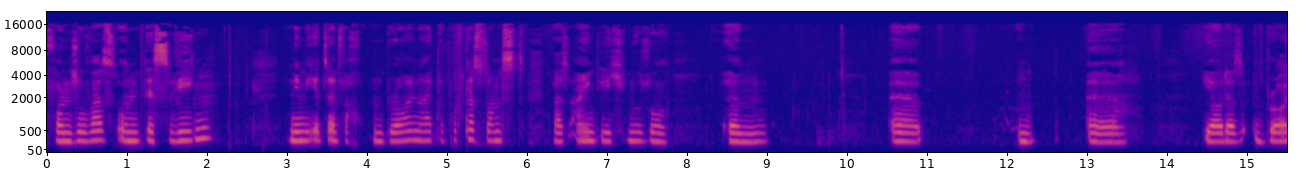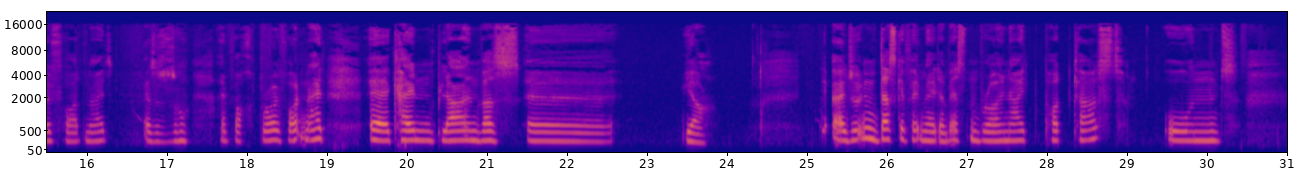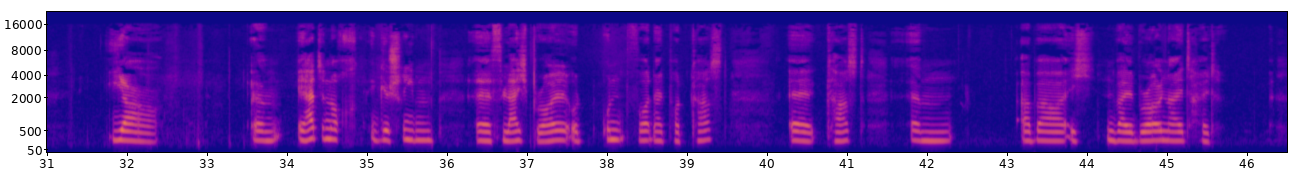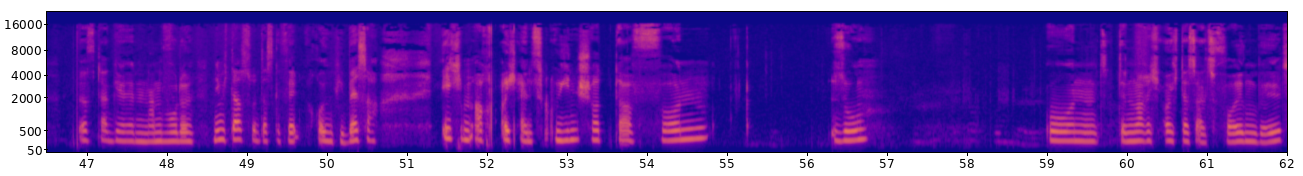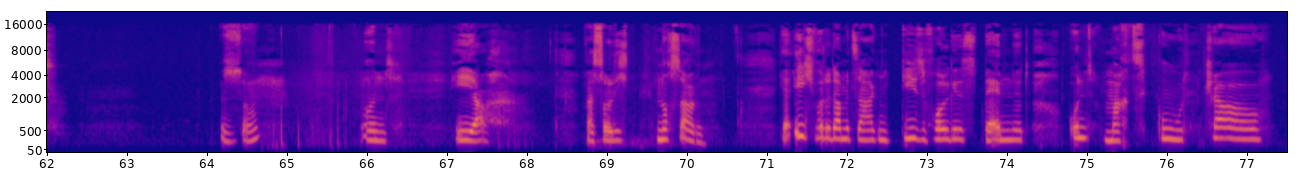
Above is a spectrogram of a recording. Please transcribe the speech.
von sowas und deswegen nehme ich jetzt einfach einen Brawl Night der Podcast. Sonst war es eigentlich nur so ähm, äh, äh, ja oder Brawl Fortnite also so einfach Brawl Fortnite, äh, keinen Plan, was, äh, ja. Also das gefällt mir halt am besten, Brawl Night Podcast. Und ja, ähm, er hatte noch geschrieben, äh, vielleicht Brawl und, und Fortnite Podcast, äh, Cast. Ähm, aber ich, weil Brawl Night halt öfter genannt wurde, nehme ich das und das gefällt mir auch irgendwie besser. Ich mache euch einen Screenshot davon. So. Und dann mache ich euch das als Folgenbild. So. Und ja, was soll ich noch sagen? Ja, ich würde damit sagen, diese Folge ist beendet und macht's gut. Ciao.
